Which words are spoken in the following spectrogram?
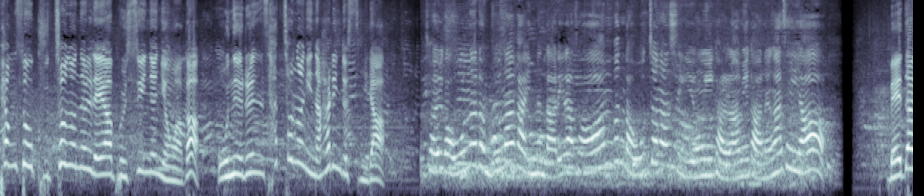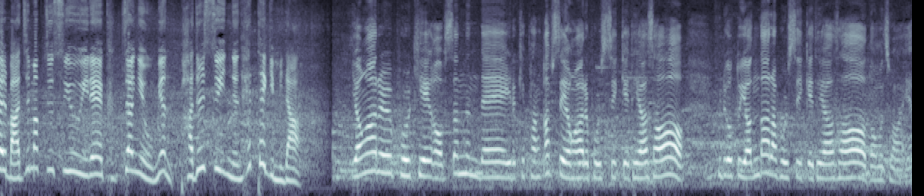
평소 9천 원을 내야 볼 수 있는 영화가 오늘은 4천 원이나 할인됐습니다. 저희가 오늘은 문화가 있는 날이라서 한 분당 5천 원씩 이용이 관람이 가능하세요. 매달 마지막 주 수요일에 극장에 오면 받을 수 있는 혜택입니다. 영화를 볼 기회가 없었는데 이렇게 반값에 영화를 볼 수 있게 되어서 그리고 또 연달아 볼 수 있게 되어서 너무 좋아요.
